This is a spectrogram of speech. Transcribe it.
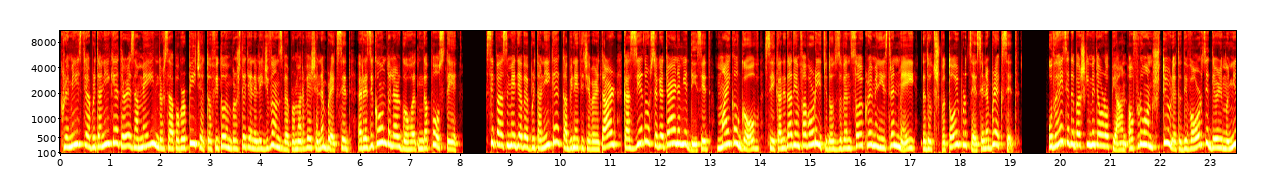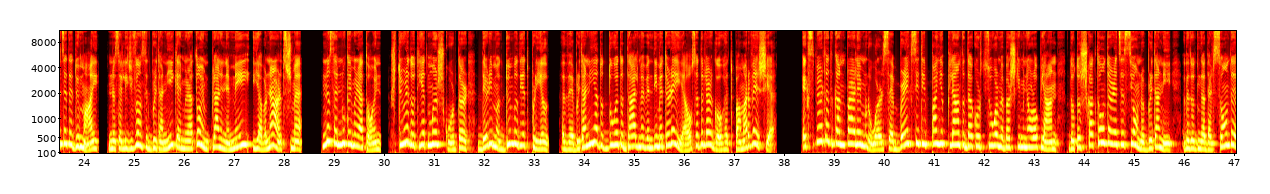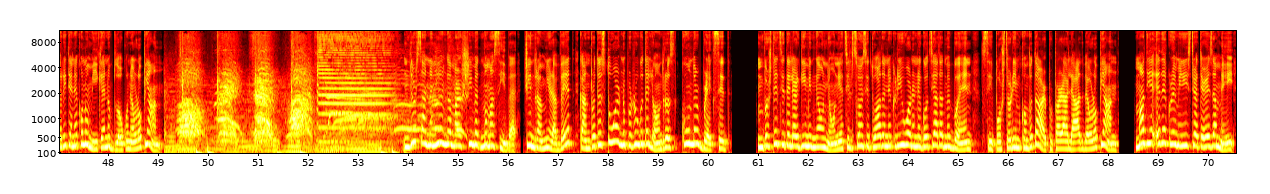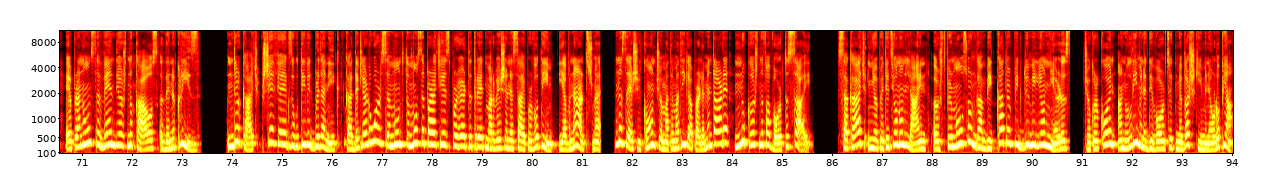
Kryeministrja britanike Theresa May, ndërsa po përpiqet të fitojë mbështetjen e ligjvënësve për marrëveshjen e Brexit, rrezikon të largohet nga posti. Sipas mediave britanike, kabineti qeveritar ka zgjedhur sekretarin e Mjedisit, Michael Gove, si kandidatin favorit që do të zëvendësojë kryeministren May dhe do të shpëtojë procesin e Brexit. Udhëheqësit e Bashkimit Europian ofruan shtyrje të divorcit deri më njëzet e dy maj, nëse ligjvënësit britanikë e miratojnë planin e May javën e ardhshme. Nëse nuk e miratojnë, shtyrja do të jetë më e shkurtër, deri më dymbëdhjetë prill, dhe Britania do të duhet të dalë me vendime të reja ose të largohet pa marrëveshje. Ekspertët kanë paralajmëruar se Brexiti pa një plan të dakordësuar me Bashkimin Europian do të shkaktonte recesion në Britani dhe do të ngadalësonte rritjen ekonomike në bllokun europian. Ndërsa në një nga marshimet më masive, qindra mijëra vetë kanë protestuar nëpër rrugët e Londrës kundër Brexit. Mbështetësit e largimit nga Unioni e cilësojnë situatën e krijuar në negociatat me BE-në si poshtërim kombëtar përpara aleatëve europianë. Madje edhe kryeministrja Theresa May e pranon se vendi është në kaos dhe në krizë. Ndërkaq, shefja e ekzekutivit britanik ka deklaruar se mund të mos e paraqesë për herë të tretë marrëveshjen e saj për votim, javën e ardhshme, nëse e shikon që matematika parlamentare nuk është në favor të saj. Sakaq, një peticion online është firmosur nga mbi katër pikë dy milionë njerëz që kërkojnë anullimin e divorcit me Bashkimin Europian.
